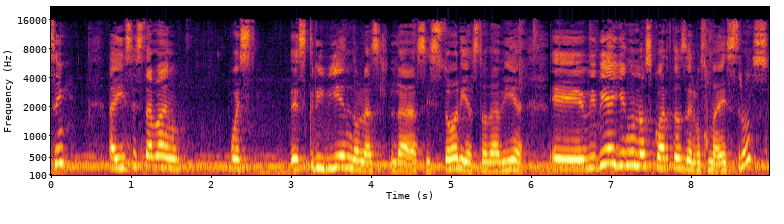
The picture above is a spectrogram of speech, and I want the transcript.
sí. Ahí se estaban pues escribiendo las, las historias todavía. Eh, vivía allí en unos cuartos de los maestros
